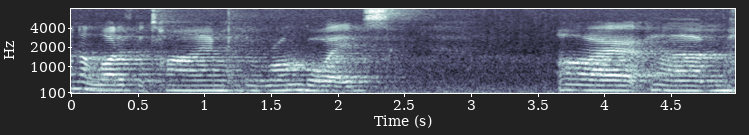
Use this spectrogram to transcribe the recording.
And a lot of the time, the rhomboids are um,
